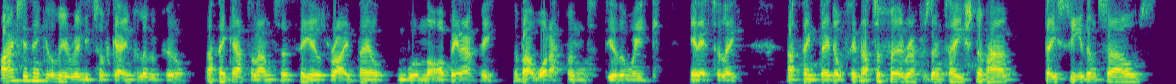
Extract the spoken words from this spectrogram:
I actually think it'll be a really tough game for Liverpool. I think Atalanta, Theo's right. They will not have been happy about what happened the other week in Italy. I think they don't think that's a fair representation of how they see themselves.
